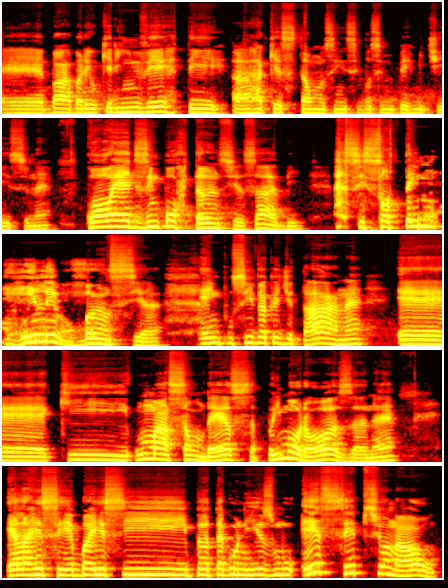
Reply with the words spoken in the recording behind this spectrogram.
É, Bárbara, eu queria inverter a questão, assim, se você me permitisse, né? Qual é a desimportância, sabe? Se só tem relevância. É impossível acreditar, né? É, que uma ação dessa, primorosa, né? Ela receba esse protagonismo excepcional.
